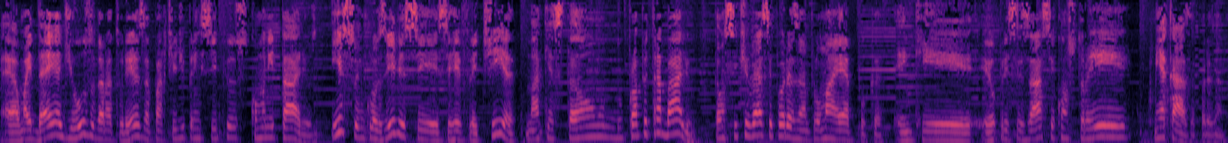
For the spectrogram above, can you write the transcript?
É uma ideia de uso da natureza a partir de princípios comunitários. Isso, inclusive, se, se refletia na questão do próprio trabalho. Então, se tivesse, por exemplo, uma época em que eu precisasse construir minha casa, por exemplo,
